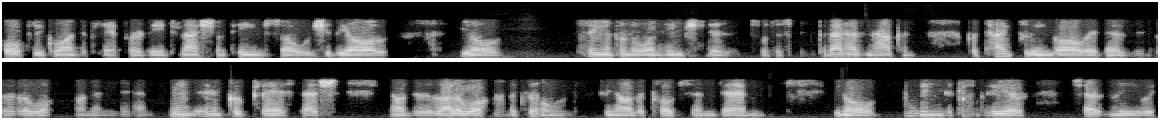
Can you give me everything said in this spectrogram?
hopefully go on to play for the international team. So we should be all, you know, singing from the one hymn sheet, so to speak. But that hasn't happened. But thankfully in Galway, there's a lot of work on and in, a good place. That you know, there's a lot of work on the ground between all the clubs, and um, you know, in the club here, certainly with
